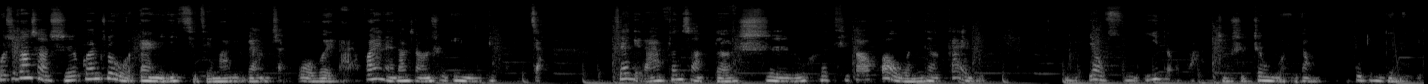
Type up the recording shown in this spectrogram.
我是方小时，关注我，带你一起解码流量，掌握未来。欢迎来到小红书运营讲。今天给大家分享的是如何提高爆文的概率。那要素一的话，就是正文要互动的理由。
